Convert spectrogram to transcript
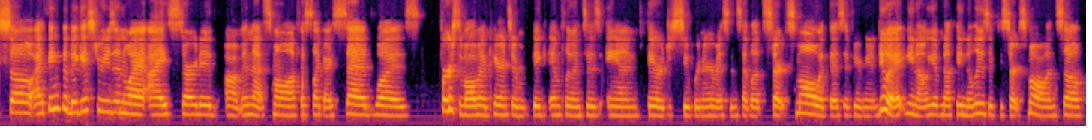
So I think the biggest reason why I started um, in that small office, like I said, was first of all, my parents are big influences and they were just super nervous and said, let's start small with this if you're going to do it. You know, you have nothing to lose if you start small. And so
